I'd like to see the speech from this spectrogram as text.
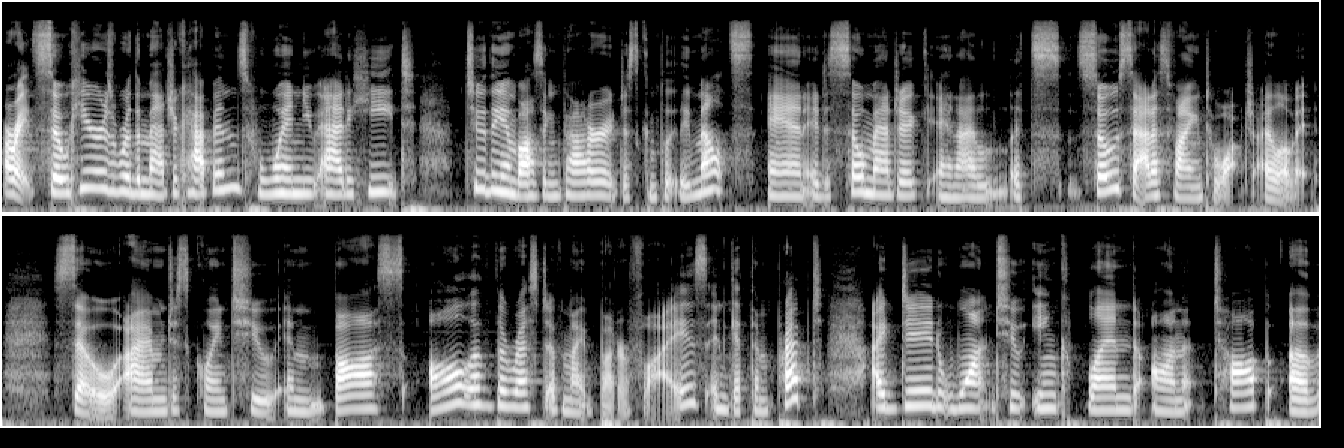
All right, so here's where the magic happens. When you add heat to the embossing powder, it just completely melts and it is so magic and I it's so satisfying to watch. I love it. So I'm just going to emboss all of the rest of my butterflies and get them prepped. I did want to ink blend on top of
